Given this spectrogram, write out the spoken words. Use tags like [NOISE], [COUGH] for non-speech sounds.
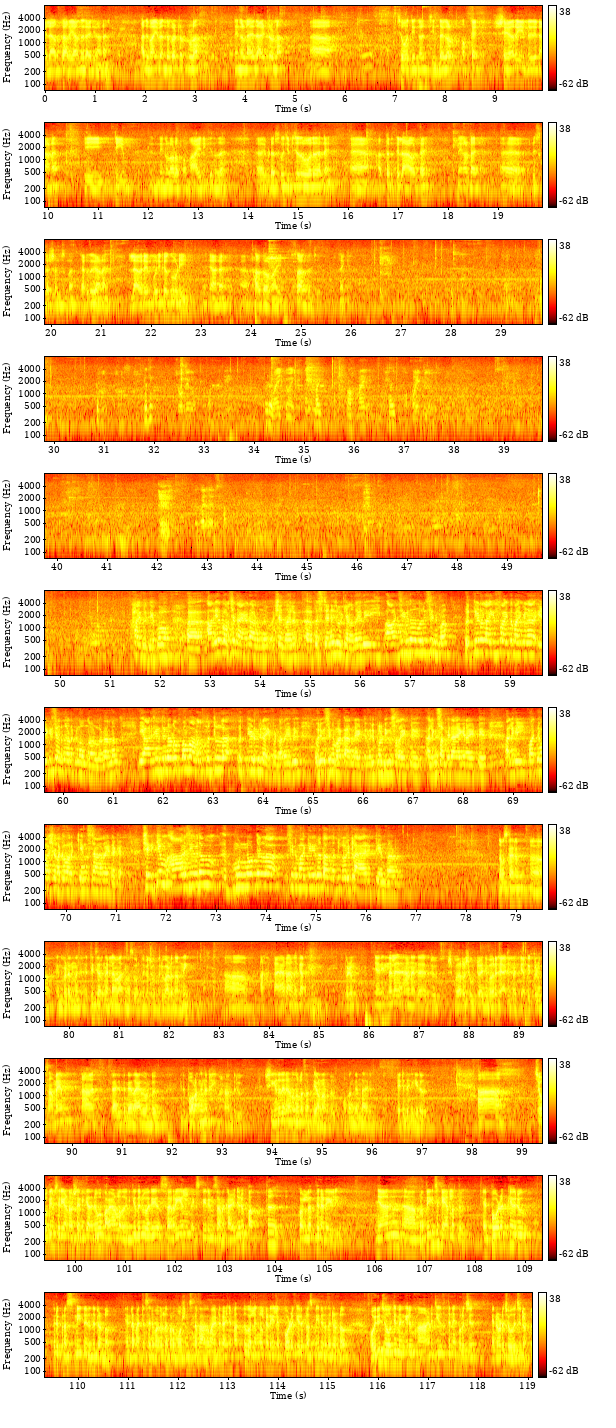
എല്ലാവർക്കും അറിയാവുന്ന കാര്യമാണ്. അതുമായി ബന്ധപ്പെട്ടിട്ടുള്ള നിങ്ങളുടേതായിട്ടുള്ള ചോദ്യങ്ങൾ ചിന്തകൾ ഒക്കെ ഷെയർ ചെയ്യുന്നതിനാണ് ഈ ടീം നിങ്ങളോടൊപ്പം ആയിരിക്കുന്നത്. ഇവിടെ സൂചിപ്പിച്ചതുപോലെ തന്നെ അത്തരത്തിലാവട്ടെ നിങ്ങളുടെ ഡിസ്കഷൻസ് കരുതുകയാണ്. എല്ലാവരെയും ഒരിക്കൽ കൂടി ഞാൻ ഹാർദവമായി സ്വാഗതം ചെയ്യും thank you mic mic mic ആ. മൈക്ക് മൈക്ക് ഹായ് പ്രതി ഇപ്പോ അറിയാൻ കുറച്ച് ടയർഡാണെന്ന് പക്ഷെ എന്നാലും ഫസ്റ്റ് തന്നെ ചോദിക്കുകയാണ്. അതായത് ഈ ആടുജീവിതം എന്നൊരു സിനിമ പൃഥ്വിയുടെ ലൈഫായിട്ട് ഭയങ്കര എഴുതി ചേർന്ന് നടക്കുന്ന ഒന്നാണല്ലോ. കാരണം ഈ ആടുജീവിതത്തിനോടൊപ്പം വളർന്നിട്ടുള്ള പൃഥ്വിയുടെ ഒരു ലൈഫുണ്ട് അതായത് ഒരു സിനിമാക്കാരനായിട്ട് ഒരു പ്രൊഡ്യൂസറായിട്ട് അല്ലെങ്കിൽ സംവിധായകനായിട്ട് അല്ലെങ്കിൽ മറ്റു ഭാഷകളൊക്കെ വർക്ക് ചെയ്യുന്ന സ്റ്റാറായിട്ടൊക്കെ ശരിക്കും ആർജീവിതം മുന്നോട്ടുള്ള സിനിമാ കരിയറിന് തന്നിട്ടുള്ള ഒരു ക്ലാരിറ്റി എന്താണ്? നമസ്കാരം. ഇവിടെ നിന്ന് എത്തിച്ചേർന്ന എല്ലാ മാധ്യമ സുഹൃത്തുക്കൾക്കും ഒരുപാട് നന്ദി. ടയർഡാണ് കാരണം ഇപ്പോഴും ഞാൻ ഇന്നലെ ആണ് എന്റെ ഒരു വേറൊരു ഷൂട്ട് കഴിഞ്ഞ് വേറൊരു രാജ്യം എത്തി. അപ്പോൾ ഇപ്പോഴും സമയം ആ രാജ്യത്തിന്റെതായതുകൊണ്ട് ഇത് പുറങ്ങുന്ന ടൈമാണ് അതുകൊണ്ട് ഒരു ക്ഷീണിതനാണെന്നുള്ള സത്യമാണ് അതുകൊണ്ട് മുഖം കണ്ടാലും തെറ്റിദ്ധരിക്കരുത്. ചോദ്യം ശരിയാണ്. പക്ഷെ എനിക്ക് അതിനു മുമ്പ് പറയാനുള്ളത് എനിക്കിതൊരു ഒരു സെറിയൽ എക്സ്പീരിയൻസ് ആണ്. കഴിഞ്ഞൊരു പത്ത് കൊല്ലത്തിനിടയിൽ ഞാൻ പ്രത്യേകിച്ച് കേരളത്തിൽ എപ്പോഴൊക്കെ ഒരു ഒരു പ്രസ് മീറ്റ് ഇരുന്നിട്ടുണ്ടോ? എന്റെ മറ്റ് സിനിമകളുടെ പ്രൊമോഷൻസിന്റെ ഭാഗമായിട്ട് കഴിഞ്ഞ പത്ത് കൊല്ലങ്ങൾക്കിടയിൽ എപ്പോഴൊക്കെ ഒരു പ്രസ് മീറ്റ് ഇരുന്നിട്ടുണ്ടോ? ഒരു ചോദ്യമെങ്കിലും ആടുജീവിതത്തിനെ കുറിച്ച് എന്നോട് ചോദിച്ചിട്ടുണ്ട്.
